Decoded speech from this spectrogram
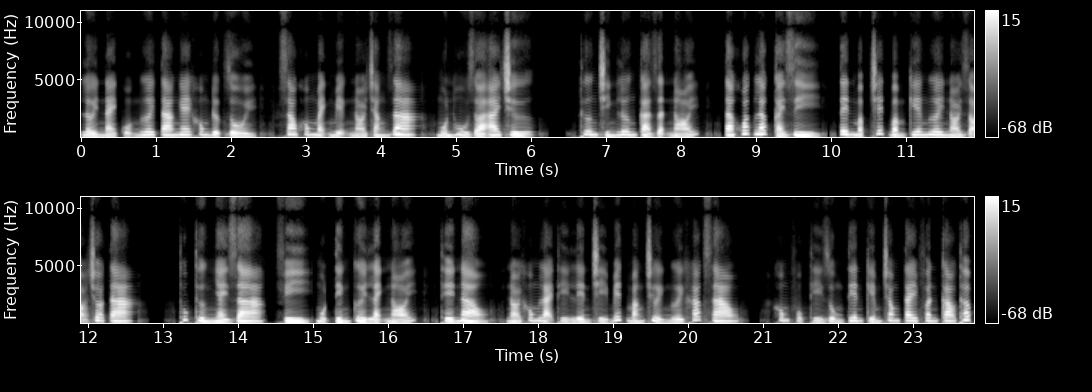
lời này của ngươi ta nghe không được rồi, sao không mạnh miệng nói trắng ra, muốn hù dọa ai chứ? Thương chính lương cả giận nói, Ta khoác lác cái gì? Tên mập chết bầm kia ngươi nói rõ cho ta. Thúc thường nhảy ra, phì, một tiếng cười lạnh nói. Thế nào, nói không lại thì liền chỉ biết mắng chửi người khác sao? Không phục thì dùng tiên kiếm trong tay phân cao thấp.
